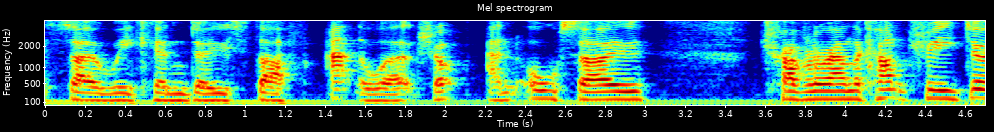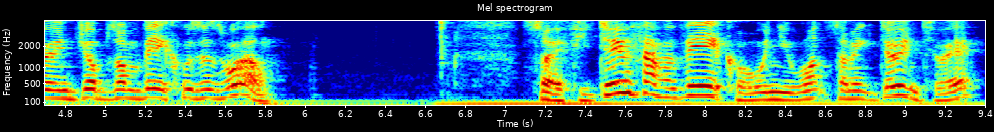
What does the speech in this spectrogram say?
so we can do stuff at the workshop and also travel around the country doing jobs on vehicles as well. So if you do have a vehicle and you want something doing to it,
